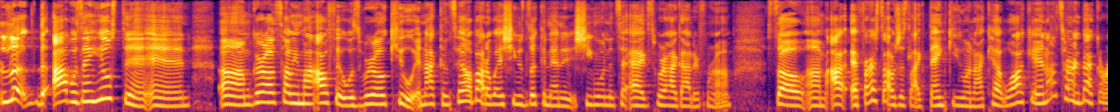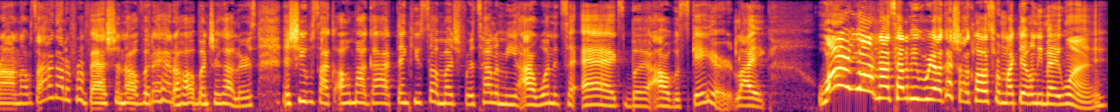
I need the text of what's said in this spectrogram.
look, the, I was in Houston and um, girl told me my outfit was real cute, and I can tell by the way she was looking at it. She wanted to ask where I got it from. So um, I, at first I was just like, "Thank you," and I kept walking. And I turned back around. And I was like, "I got it from Fashion Nova." They had a whole bunch of colors, and she was like, "Oh my god, thank you so much for telling me." I wanted to ask, but I was scared. Like, why are y'all not telling people where y'all got y'all clothes from? Like they only made one.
